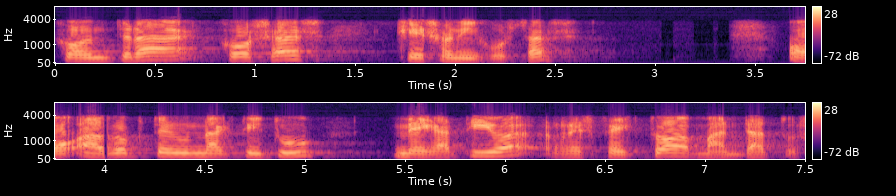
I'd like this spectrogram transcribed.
contra cosas que son injustas o adopten una actitud negativa respecto a mandatos.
